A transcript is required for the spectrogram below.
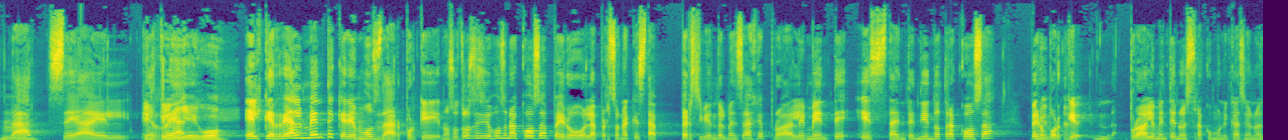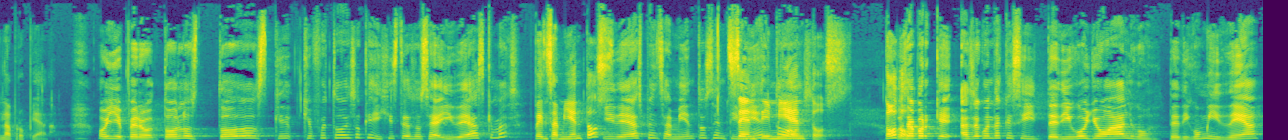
dar sea el, que, el que llegó. El que realmente queremos dar, porque nosotros decimos una cosa, pero la persona que está percibiendo el mensaje probablemente está entendiendo otra cosa, pero porque probablemente nuestra comunicación no es la apropiada. Oye, pero todos los, todos, ¿qué, ¿qué, fue todo eso que dijiste? O sea, ideas, ¿qué más? Pensamientos. Ideas, pensamientos, sentimientos. Sentimientos. Todo. O sea, porque haz de cuenta que si te digo yo algo, te digo mi idea,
